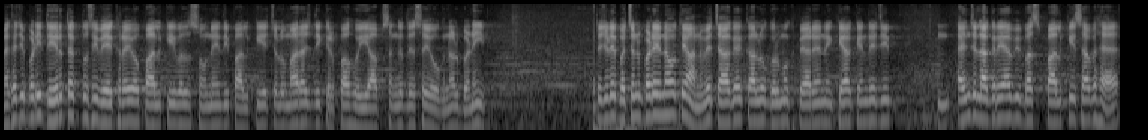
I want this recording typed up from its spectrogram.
ਮੈਂ ਕਿਹਾ ਜੀ, ਬੜੀ ਦੇਰ ਤੱਕ ਤੁਸੀਂ ਵੇਖ ਰਹੇ ਹੋ ਪਾਲਕੀ ਵੱਲ ਸੋਨੇ ਦੀ ਪਾਲਕੀ ਹੈ। ਚਲੋ ਮਹਾਰਾਜ ਦੀ ਕਿਰਪਾ ਹੋਈ, ਆਪ ਸੰਗਤ ਦੇ ਸਹਿਯੋਗ ਨਾਲ ਬਣੀ। ਤੇ ਜਿਹੜੇ ਬਚਨ ਪੜੇ ਨਾ, ਉਹ ਧਿਆਨ ਵਿੱਚ ਆ ਗਏ। ਕੱਲ ਉਹ ਗੁਰਮੁਖ ਪਿਆਰਿਆਂ ਨੇ ਕਿਹਾ, ਕਹਿੰਦੇ ਜੀ ਇੰਜ ਲੱਗ ਰਿਹਾ ਵੀ ਬਸ ਪਾਲਕੀ ਸਭ ਹੈ,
